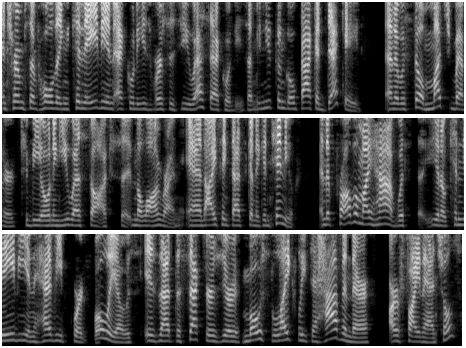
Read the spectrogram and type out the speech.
in terms of holding Canadian equities versus US equities. I mean, you can go back a decade and it was still much better to be owning US stocks in the long run. And I think that's going to continue. And the problem I have with, you know, Canadian heavy portfolios is that the sectors you're most likely to have in there are financials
